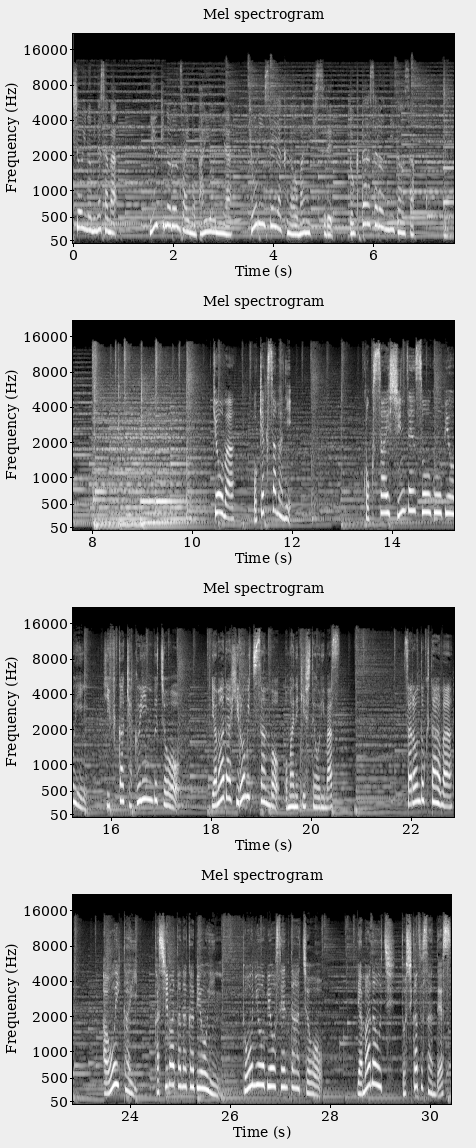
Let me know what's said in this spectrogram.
症医の皆様入気の論剤のパイオニア恐林製薬がお招きするドクターサロンにどうぞ。今日はお客様に国際親善総合病院皮膚科客員部長山田博光さんをお招きしております。サロンドクターは青い会柏田中病院糖尿病センター長山内俊和さんです。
